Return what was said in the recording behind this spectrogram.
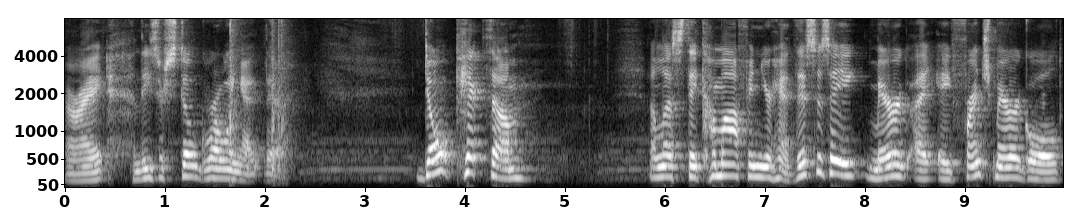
All right, and these are still growing out there. Don't pick them unless they come off in your head. This is a, a, a French marigold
